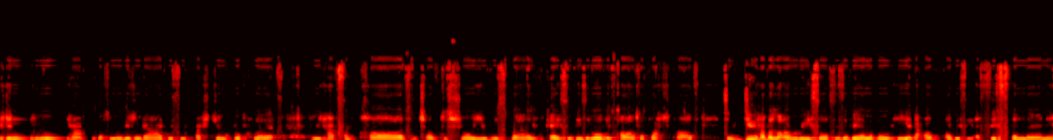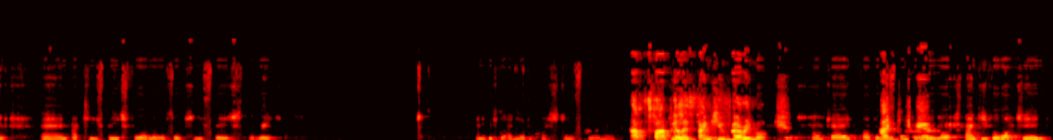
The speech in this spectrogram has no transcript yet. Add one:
we have we've got some revision guide with some question booklets. We have some cards, which I'll just show you as well. Okay, so these are all the cards, the flashcards. So we do have a lot of resources available here that obviously assist the learning um, at Key Stage 4 and also Key Stage 3. Anybody got any other questions for me? That's fabulous. Thank you very much. Okay, fabulous. Thank, Thank you very much. Thank you for watching.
